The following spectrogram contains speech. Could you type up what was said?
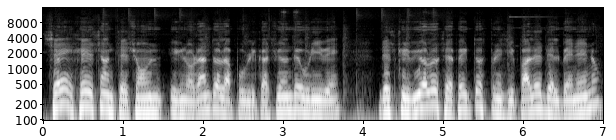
C. G. Santesón, ignorando la publicación de Uribe, describió los efectos principales del veneno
